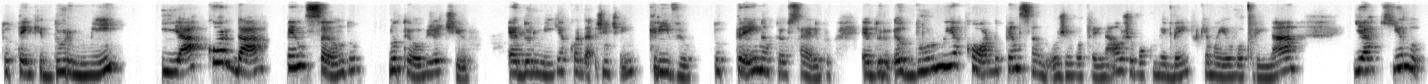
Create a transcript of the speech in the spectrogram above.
tu tem que dormir e acordar pensando no teu objetivo. É dormir e acordar. Gente, é incrível. Tu treina o teu cérebro. É eu durmo e acordo pensando: hoje eu vou treinar, hoje eu vou comer bem, porque amanhã eu vou treinar. E aquilo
